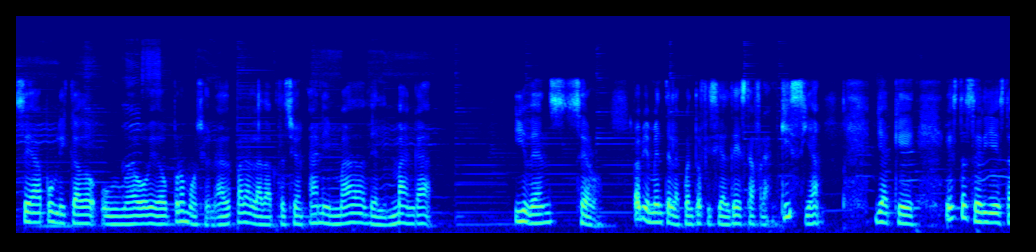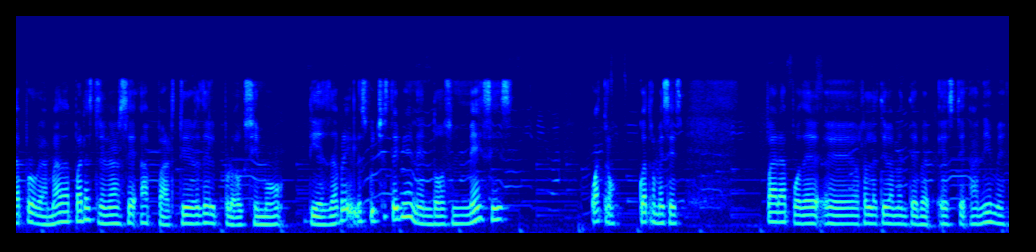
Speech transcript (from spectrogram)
se ha publicado un nuevo video promocional para la adaptación animada del manga Eden's Zero obviamente la cuenta oficial de esta franquicia, ya que esta serie está programada para estrenarse a partir del próximo 10 de abril. Escuchaste bien, en dos meses, cuatro, cuatro meses para poder eh, relativamente ver este anime.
